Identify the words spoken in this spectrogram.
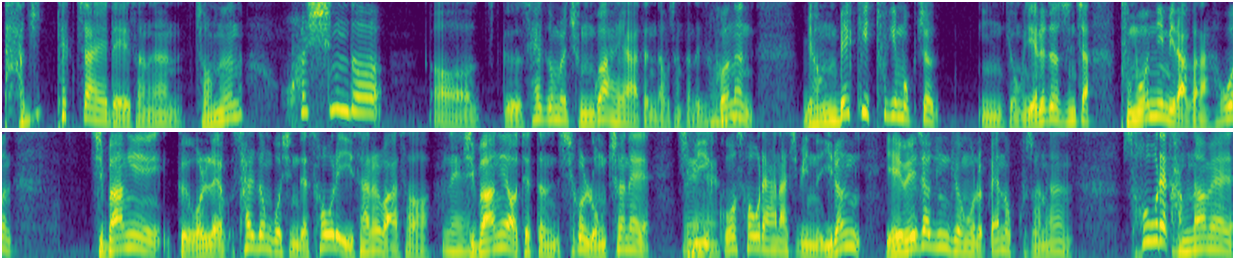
다주택자에 대해서는 저는 훨씬 더 어, 그 세금을 중과해야 된다고 생각합니다. 그거는 명백히 투기 목적인 경우, 예를 들어서 진짜 부모님이라거나 혹은 지방이 그 원래 살던 곳인데 서울에 이사를 와서 네. 지방에 어쨌든 시골 농촌에 집이 네. 있고 서울에 하나 집이 있는 이런 예외적인 경우를 빼놓고서는 서울의 강남에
